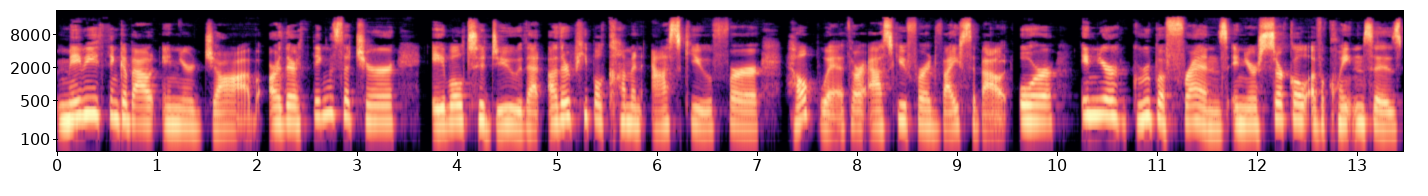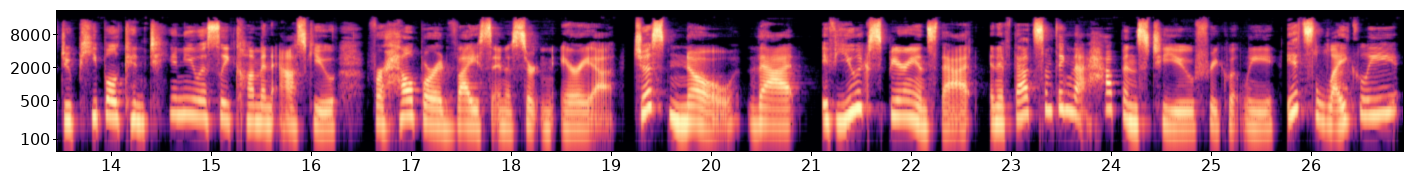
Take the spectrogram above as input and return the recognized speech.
maybe think about in your job are there things that you're able to do that other people come and ask you for help with or ask you for advice about? Or in your group of friends, in your circle of acquaintances, do people continuously come and ask you for help or advice in a certain area? Just know that if you experience that, and if that's something that happens to you frequently, it's likely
